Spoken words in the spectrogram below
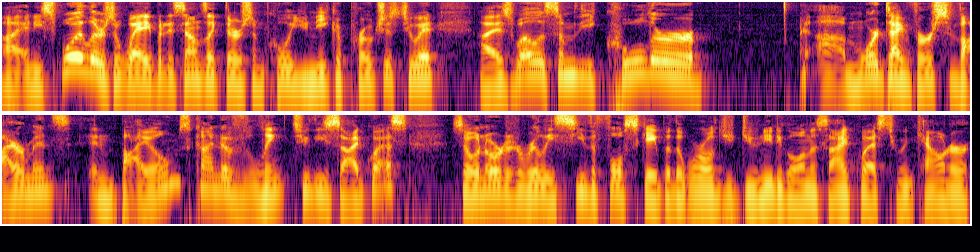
uh, any spoilers away, but it sounds like there's some cool, unique approaches to it, uh, as well as some of the cooler uh, more diverse environments and biomes kind of linked to these side quests. So, in order to really see the full scape of the world, you do need to go on the side quest to encounter,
